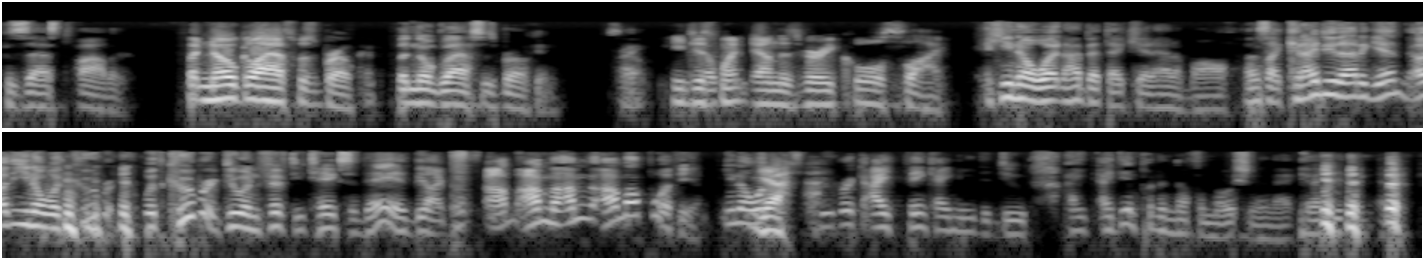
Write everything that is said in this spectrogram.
possessed father. But no glass was broken. But no glass is broken. So, He just went down this very cool slide. you know what? I bet that kid had a ball. I was like, can I do that again? Oh, you know, with Kubrick, with Kubrick doing 50 takes a day, it'd be like, I'm, I'm, I'm, I'm up with you. You know what? Yeah. Kubrick, I think I need to do, I, I didn't put enough emotion in that. Can I do that?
